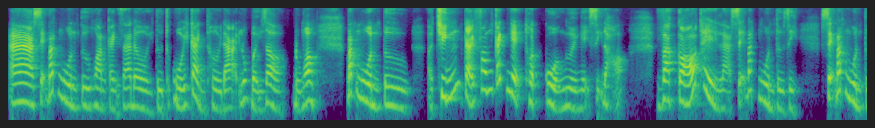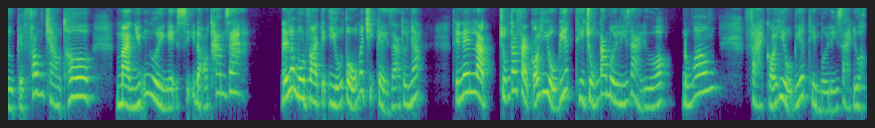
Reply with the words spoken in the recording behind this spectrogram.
À, sẽ bắt nguồn từ hoàn cảnh ra đời, từ bối cảnh thời đại lúc bấy giờ, đúng không? Bắt nguồn từ ờ, chính cái phong cách nghệ thuật của người nghệ sĩ đó. Và có thể là sẽ bắt nguồn từ gì? Sẽ bắt nguồn từ cái phong trào thơ mà những người nghệ sĩ đó tham gia. Đấy là một vài cái yếu tố mà chị kể ra thôi nhá. Thế nên là chúng ta phải có hiểu biết thì chúng ta mới lý giải được, đúng không? Phải có hiểu biết thì mới lý giải được.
